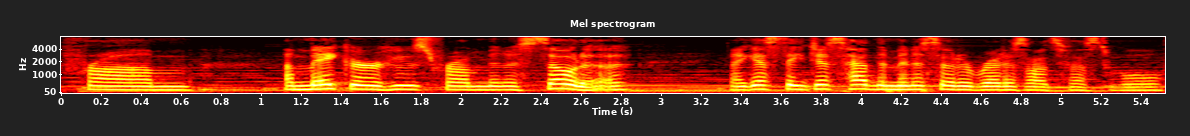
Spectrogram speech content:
from a maker who's from Minnesota. I guess they just had the Minnesota Renaissance Festival.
